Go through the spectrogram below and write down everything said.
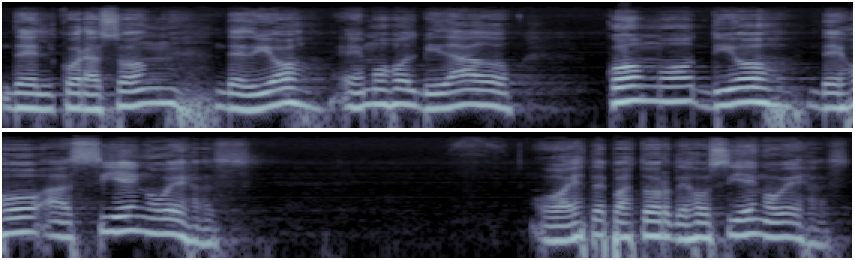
del corazón de Dios, hemos olvidado cómo Dios dejó a cien ovejas o este pastor dejó 100 ovejas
